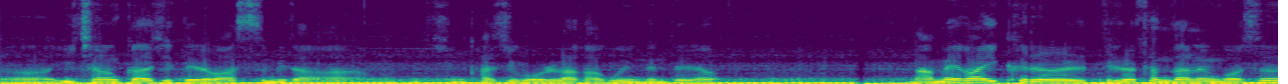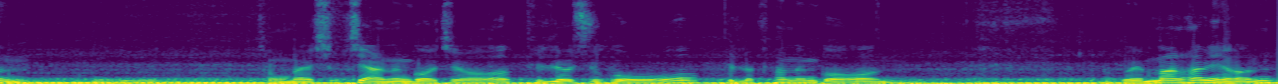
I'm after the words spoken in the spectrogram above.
어, 2천원까지 내려왔습니다. 지금 가지고 올라가고 있는데요. 남의 바이크를 빌려 탄다는 것은 이, 정말 쉽지 않은 거죠. 빌려주고 빌려 타는 건 웬만하면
